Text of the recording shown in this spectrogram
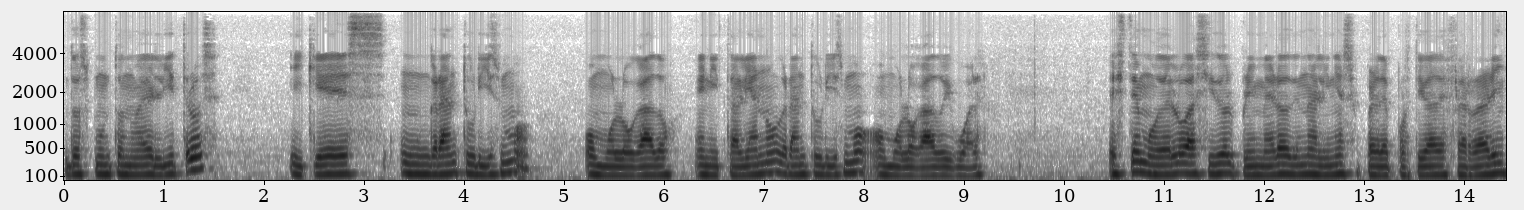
2.9 litros y que es un gran turismo homologado en italiano Gran Turismo homologado igual. Este modelo ha sido el primero de una línea superdeportiva de Ferrari,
